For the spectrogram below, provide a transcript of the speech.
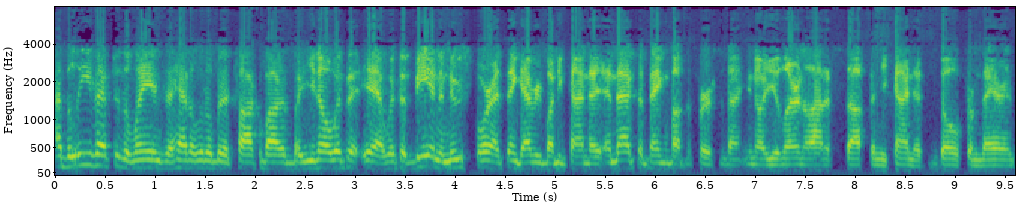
I believe after the lanes they had a little bit of talk about it, but you know, with it, yeah, with it being a new sport, I think everybody kind of, and that's the thing about the first event, you know, you learn a lot of stuff and you kind of go from there and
